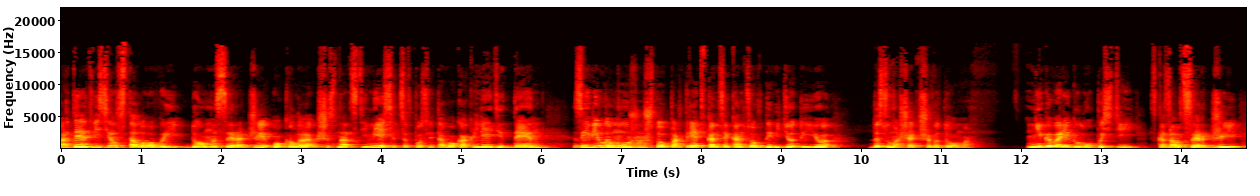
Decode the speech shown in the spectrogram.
Портрет висел в столовой дома сэра Джи около 16 месяцев после того, как леди Дэн заявила мужу, что портрет в конце концов доведет ее до сумасшедшего дома. «Не говори глупостей», – сказал сэр Джи.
